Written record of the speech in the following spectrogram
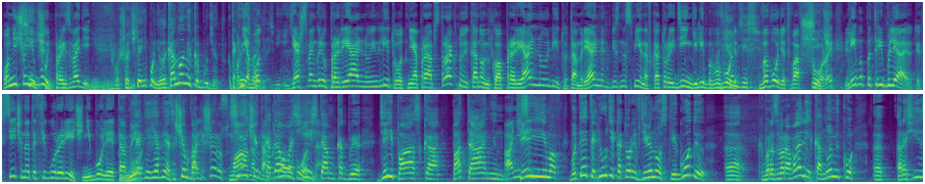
он ничего Сечин? не будет производить. Не, что, я не понял, экономика будет Так нет, вот я же с вами говорю про реальную элиту, вот не про абстрактную экономику, а про реальную элиту. Там реальных бизнесменов, которые деньги либо выводят, выводят в офшоры, Сечин? либо потребляют их. Сечин – это фигура речи, не более того. Ну, я, я, я, зачем вам Алишер Усманов, Сечин, там, когда у вас угодно. есть там как бы Дерипаска, Потанин, Они Керимов. С... Вот это люди, которые в 90-е годы э, как бы разворовали экономику э, России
